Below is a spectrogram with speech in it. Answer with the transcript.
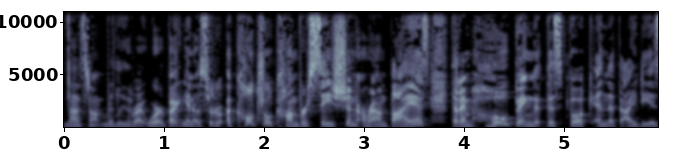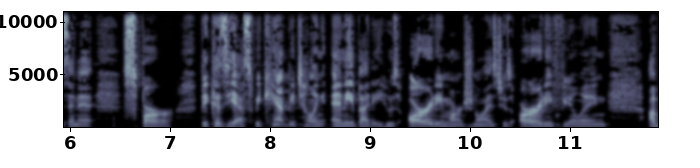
that's not really the right word, but you know, sort of a cultural conversation around bias that I'm hoping that this book and that the ideas in it spur. Because yes, we can't be telling anybody who's already marginalized, who's already feeling a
